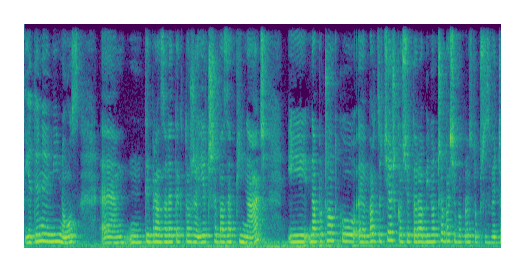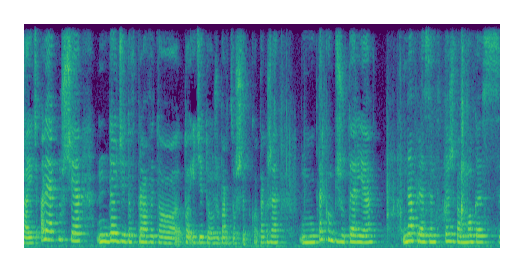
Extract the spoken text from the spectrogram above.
Jedyny minus em, tych bransoletek to, że je trzeba zapinać i na początku e, bardzo ciężko się to robi, no trzeba się po prostu przyzwyczaić, ale jak już się dojdzie do wprawy, to, to idzie to już bardzo szybko. Także taką biżuterię na prezent też Wam mogę z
